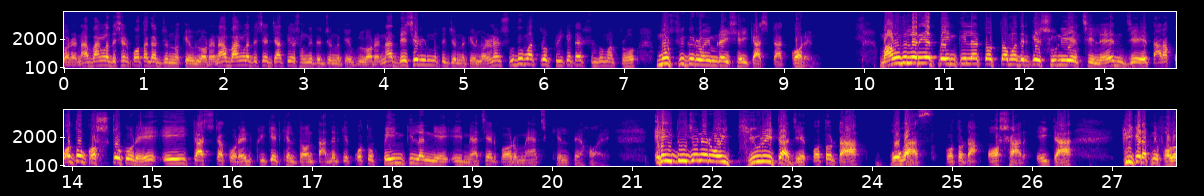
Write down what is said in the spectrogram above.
করে না। বাংলাদেশের পতাকার জন্য কেউ লড়ে না। বাংলাদেশের জাতীয় সঙ্গীতের জন্য কেউ লড়ে না। দেশের উন্নতির জন্য কেউ লড়ে না। শুধুমাত্র ক্রিকেটার শুধুমাত্র মুশফিকুর রহিমরাই সেই কাজটা করেন। মাহমুদুল্লাহ রিয়াদ পেইন কিলার তত্ত্ব আমাদেরকে শুনিয়েছিলেন যে তারা কত কষ্ট করে এই কাজটা করেন ক্রিকেট খেলতে হন, তাদেরকে কত পেইন কিলার নিয়ে এই ম্যাচের পর ম্যাচ খেলতে হয়। এই দুজনের ওই থিওরিটা যে কতটা বোগাস, কতটা অসার, এইটা ক্রিকেট আপনি ফলো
